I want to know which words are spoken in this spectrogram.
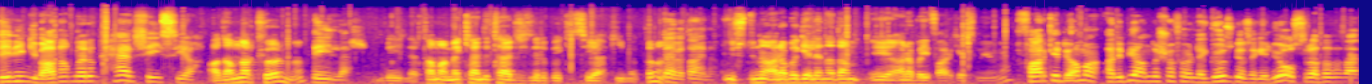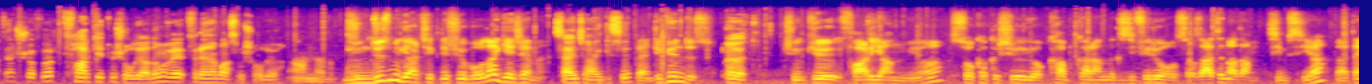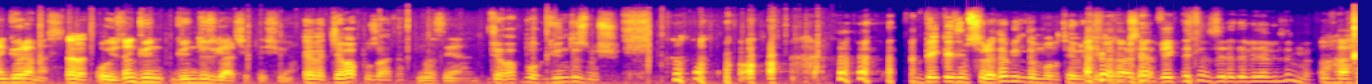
Dediğim gibi adamların her şeyi siyah Adamlar kör mü? değiller. Değiller. Tamamen kendi tercihleri peki siyah giymek değil mi? Evet aynen. Üstüne araba gelen adam e, arabayı fark etmiyor mu? Fark ediyor ama hani bir anda şoförle göz göze geliyor. O sırada da zaten şoför fark etmiş oluyor adamı ve frene basmış oluyor. Anladım. Gündüz mü gerçekleşiyor bu olay gece mi? Sence hangisi? Bence gündüz. Evet. Çünkü far yanmıyor, sokak ışığı yok, kapkaranlık, zifiri olsa zaten adam simsiyah, zaten göremez. Evet. O yüzden gün gündüz gerçekleşiyor. Evet cevap bu zaten. Nasıl yani? Cevap bu. Gündüzmüş. Beklediğim sürede bildim bunu. Tebrik ediyorum seni. Beklediğin sürede bilebildin mi?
